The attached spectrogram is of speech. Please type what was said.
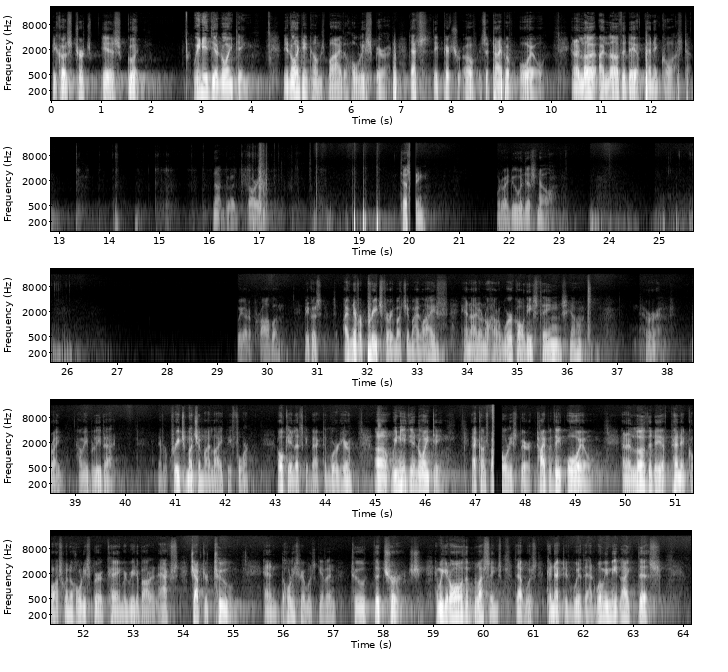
because church is good. We need the anointing. The anointing comes by the Holy Spirit. That's the picture of, it's a type of oil. And I love, I love the day of Pentecost. Not good, sorry. Testing. What do I do with this now? We got a problem because I've never preached very much in my life, and I don't know how to work all these things, you know. Or, right? How many believe that? Never preached much in my life before. Okay, let's get back to the word here. Uh, we need the anointing. That comes by the Holy Spirit, type of the oil. And I love the day of Pentecost when the Holy Spirit came. We read about it in Acts chapter 2. And the Holy Spirit was given to the church. And we get all the blessings that was connected with that. When we meet like this,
